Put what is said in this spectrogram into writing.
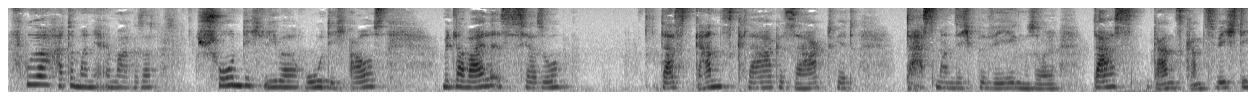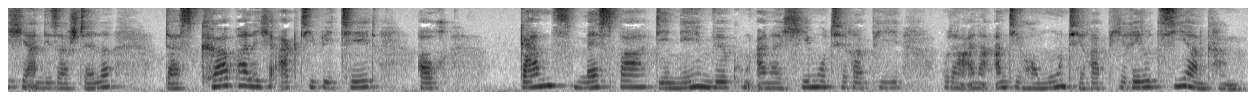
Früher hatte man ja immer gesagt, schon dich lieber, ruh dich aus. Mittlerweile ist es ja so, dass ganz klar gesagt wird, dass man sich bewegen soll. Das ganz, ganz wichtig hier an dieser Stelle, dass körperliche Aktivität auch ganz messbar die Nebenwirkung einer Chemotherapie oder einer Antihormontherapie reduzieren kann.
